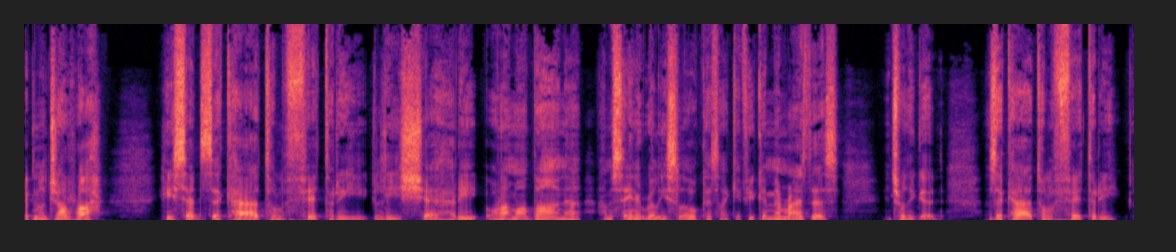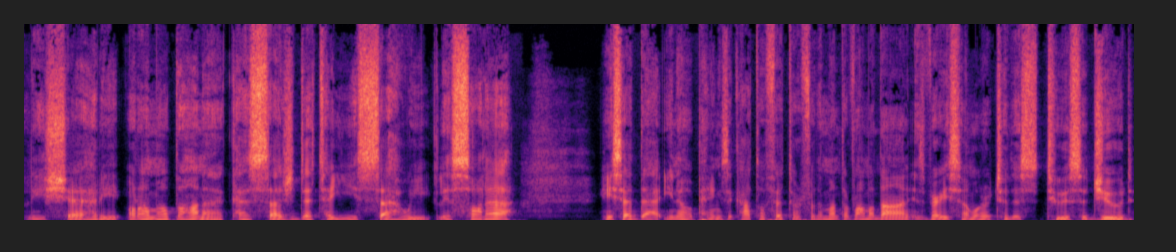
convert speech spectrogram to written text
ibn al-Jarrah, he said, Zakatul Fitri li shahri Ramadana. I'm saying it really slow because like if you can memorize this, it's really good. Zakatul Fitri li shahri Ramadana kazajdatay sahwi li salah. He said that, you know, paying Zakatul Fitr for the month of Ramadan is very similar to this two sujood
